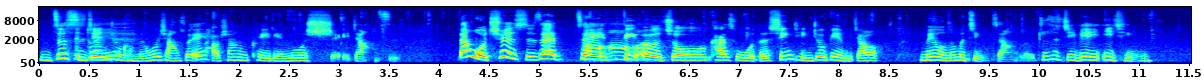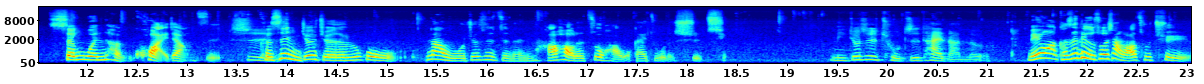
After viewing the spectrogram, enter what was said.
你这时间就可能会想说，哎、好像可以联络谁这样子。但我确实在在第二周开始，我的心情就变比较没有那么紧张了，就是即便疫情升温很快这样子，是，可是你就觉得，如果我那我就是只能好好的做好我该做的事情。你就是处之泰然了。没有啊，可是例如说像我要出去，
